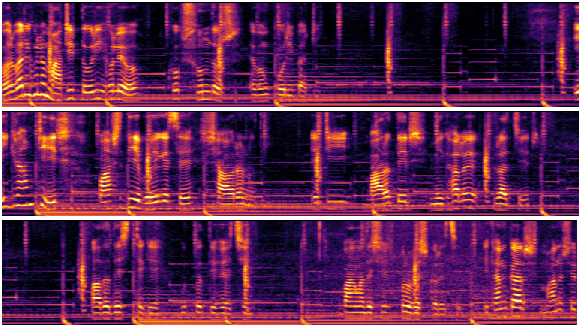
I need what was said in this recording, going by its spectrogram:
ঘরবাড়িগুলো মাটির তৈরি হলেও খুব সুন্দর এবং পরিপাটি। এই গ্রামটির পাশ দিয়ে বয়ে গেছে শাওরা নদী। এটি ভারতের মেঘালয় রাজ্যের পাদদেশ থেকে উৎপত্তি হয়েছে, বাংলাদেশে প্রবেশ করেছে। এখানকার মানুষের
